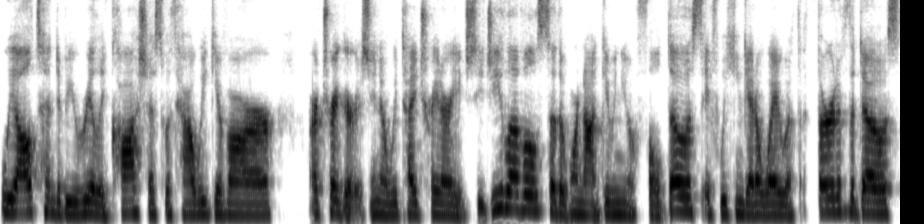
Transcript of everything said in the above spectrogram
we all tend to be really cautious with how we give our our triggers. You know, we titrate our HCG levels so that we're not giving you a full dose. If we can get away with a third of the dose,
